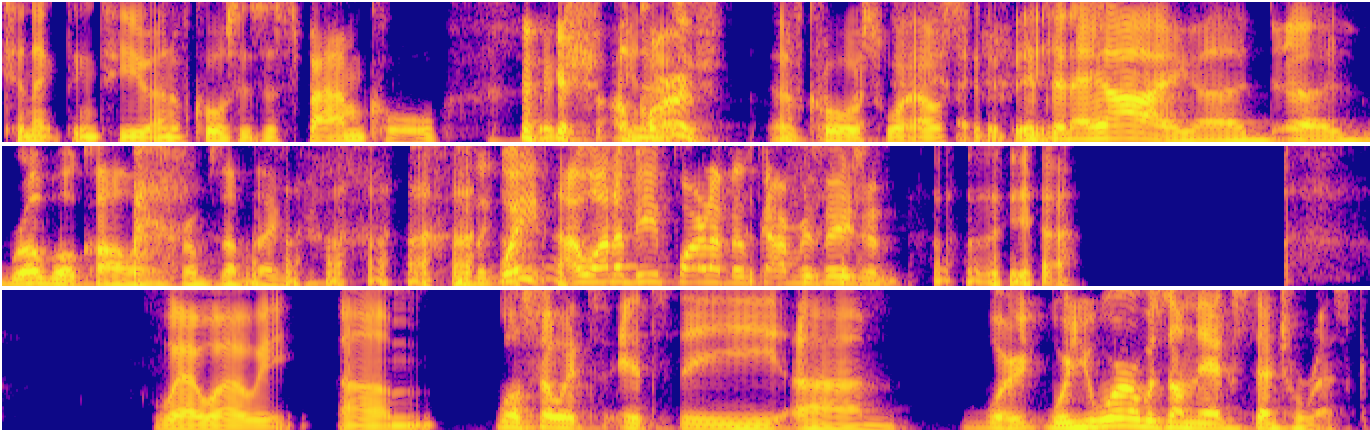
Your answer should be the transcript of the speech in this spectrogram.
connecting to you, and of course, it's a spam call. Which, of course. Know, if, of course, what else could it be? It's an AI uh, uh, robocalling from something. it's like, wait, I want to be part of this conversation. yeah. Where were we? Um, well, so it's it's the um, where where you were was on the existential risk,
